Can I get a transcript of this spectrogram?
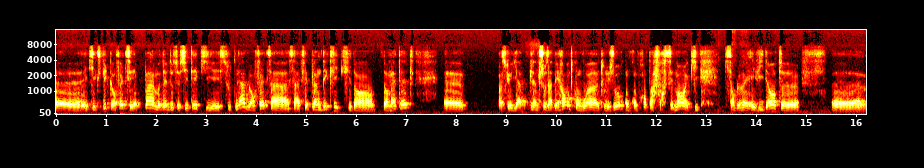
et qui explique qu'en fait, c'est pas un modèle de société qui est soutenable. En fait, ça, ça a fait plein de déclics dans, dans ma tête parce qu'il y a plein de choses aberrantes qu'on voit tous les jours, qu'on ne comprend pas forcément et qui, qui sembleraient évidentes, euh, euh,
